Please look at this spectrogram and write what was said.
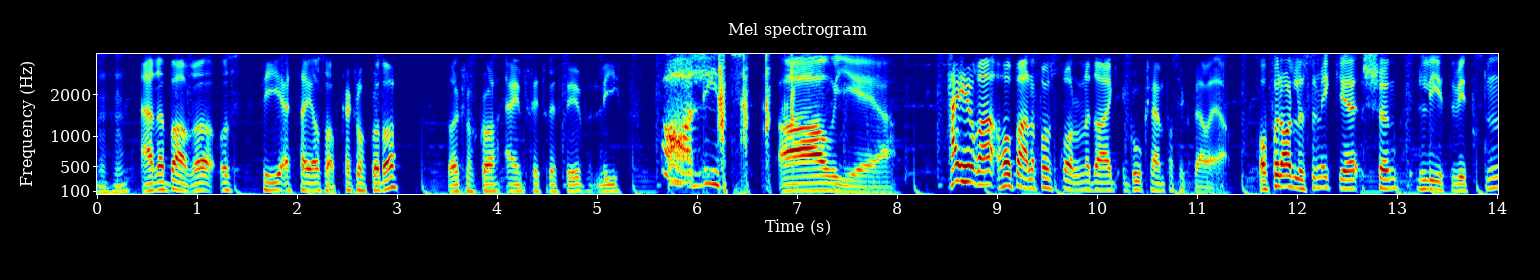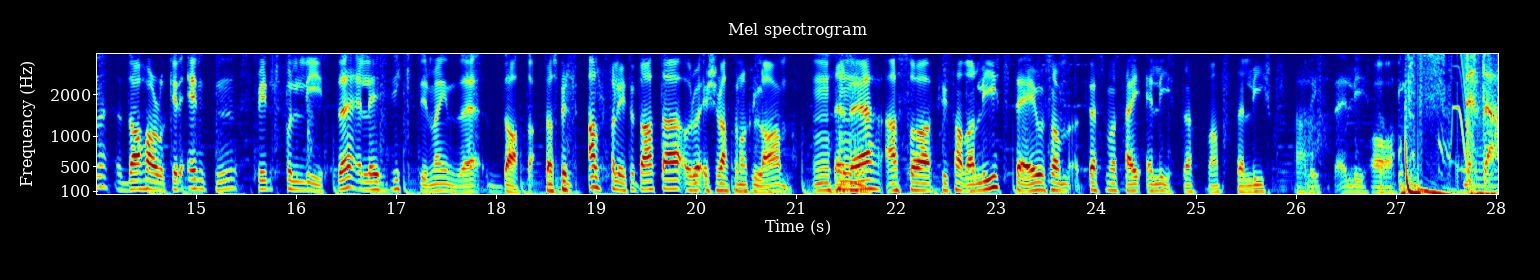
Mhm. er det bare å si et seiersopp. Hva er klokka da? Da er klokka 1337 lit. Å, litt. Oh, yeah. Hei, hurra! Håper alle får en strålende dag. God klem fra sykepleiere. Ja. Og for alle som ikke skjønte litvitsen, da har dere enten spilt for lite eller riktig mengde data. Du har spilt altfor lite data, og du har ikke vært på nok LAN. Det er det. Altså, fy fader, lit det er jo som, det er som å si elite. Sant? Det er lit. Det er elite. Det er elite. Åh. Dette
